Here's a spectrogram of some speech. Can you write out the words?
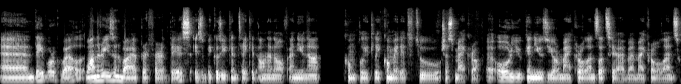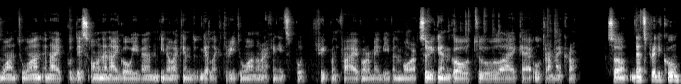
And they work well. One reason why I prefer this is because you can take it on and off, and you're not completely committed to just macro. Uh, or you can use your macro lens. Let's say I have a macro lens one to one and I put this on and I go even, you know, I can get like three to one or I think it's put 3.5 or maybe even more. So you can go to like ultra macro. So that's pretty cool.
